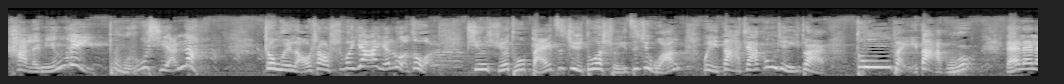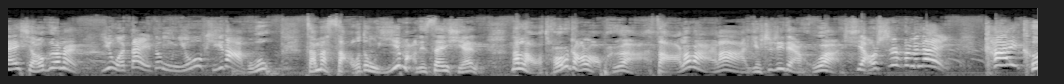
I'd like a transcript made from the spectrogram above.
看来名利不如闲呐。众位老少师傅压言落座，听学徒白字句多，水字句广，为大家恭敬一段东北大鼓。来来来，小哥们儿，与我带动牛皮大鼓，咱们扫动以往的三弦。那老头找老婆，早了晚了也是这点活。小师傅们嘞，开壳。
